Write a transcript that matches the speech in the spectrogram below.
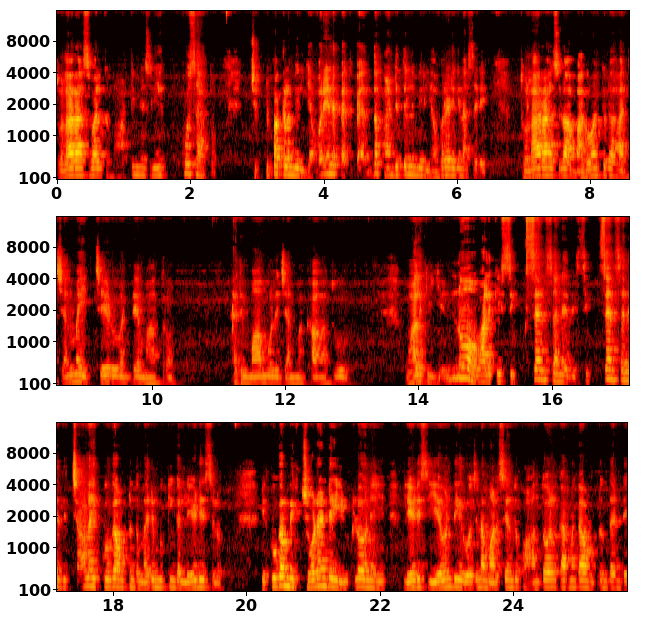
తులారాశి వాళ్ళకి నార్త్ ఎక్కువ శాతం చుట్టుపక్కల మీరు ఎవరైనా పెద్ద పెద్ద పండితుల్ని మీరు ఎవరు అడిగినా సరే, తులారాశిలో ఆ భగవంతుడు ఆ జన్మ ఇచ్చేడు అంటే మాత్రం అది మామూలు జన్మ కాదు. వాళ్ళకి ఎన్నో వాళ్ళకి సిక్స్ సెన్స్ అనేది, సిక్స్ సెన్స్ అనేది చాలా ఎక్కువగా ఉంటుంది. మరి ముఖ్యంగా లేడీస్‌లో. ఎక్కువగా మీరు చూడండి ఇంట్లోని లేడీస్ ఏవండి ఈ రోజున మనసు ఎందుకు ఆందోళనకరంగా ఉంటుందండి.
